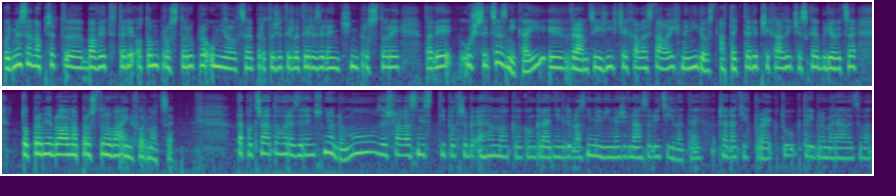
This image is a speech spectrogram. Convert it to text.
Pojďme se napřed eh, bavit tedy o tom prostoru pro umělce, protože tyhle ty rezidenční prostory tady už sice vznikají i v rámci Jižních Čech, ale stále jich není dost. A teď tedy přichází České Budějovice. To pro mě byla naprosto nová informace. Ta potřeba toho rezidenčního domu zešla vlastně z té potřeby EHMK, konkrétně, kdy vlastně my víme, že v následujících letech řada těch projektů, který budeme realizovat,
